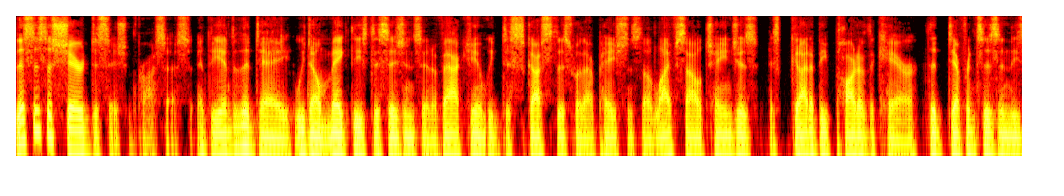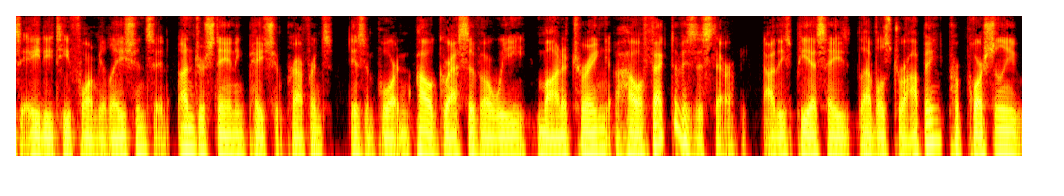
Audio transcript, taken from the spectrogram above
This is a shared decision process. At the end of the day, we don't make these decisions in a vacuum. We discuss this with our patients. The lifestyle changes has got to be part of the care. The differences in these ADT formulations and understanding patient preference is important. How aggressive are we monitoring? How effective is this therapy? Are these PSA levels dropping proportionally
